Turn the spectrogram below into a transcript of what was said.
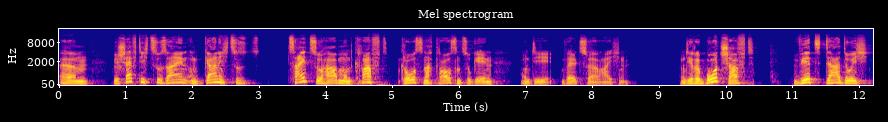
ähm, beschäftigt zu sein und gar nicht zu, Zeit zu haben und Kraft, groß nach draußen zu gehen und die Welt zu erreichen. Und ihre Botschaft wird dadurch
